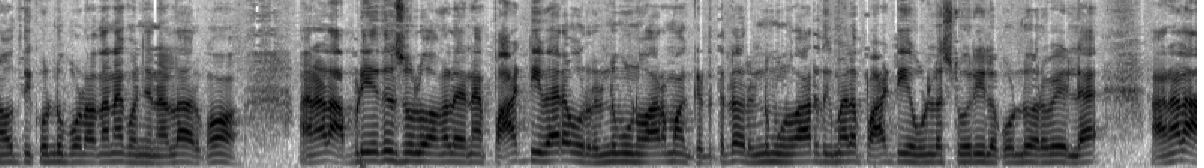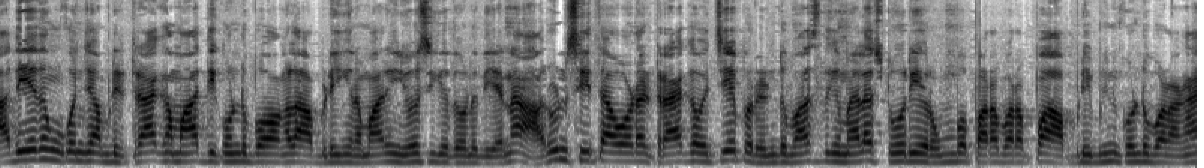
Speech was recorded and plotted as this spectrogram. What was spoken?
நவுத்தி கொண்டு போனால் தானே கொஞ்சம் நல்லாயிருக்கும் அதனால் அப்படி எதுவும் சொல்லுவாங்களோ ஏன்னா பாட்டி வேறு ஒரு ரெண்டு மூணு வாரமாக கிட்டத்தட்ட ரெண்டு மூணு வாரத்துக்கு மேலே பாட்டியை உள்ள ஸ்டோரியில் கொண்டு வரவே இல்லை. அதனால் அது எதுவும் கொஞ்சம் அப்படி ட்ராக்கை மாற்றி கொண்டு போவாங்களா அப்படிங்கிற மாதிரி யோசிக்க தோணுது. ஏன்னா அருண் சீதாவோட ட்ராக்கை வச்சு இப்போ ரெண்டு மாதத்துக்கு மேலே ஸ்டோரியை ரொம்ப பரபரப்பாக அப்படி இப்படின்னு கொண்டு போனாங்க.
